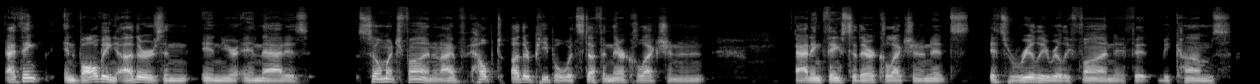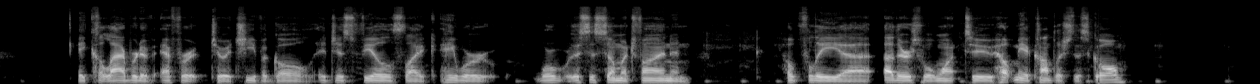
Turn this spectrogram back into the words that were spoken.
I think involving others in in your in that is so much fun, and I've helped other people with stuff in their collection and adding things to their collection, and it's it's really really fun if it becomes a collaborative effort to achieve a goal. It just feels like, hey, we're we're this is so much fun, and hopefully uh, others will want to help me accomplish this goal.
